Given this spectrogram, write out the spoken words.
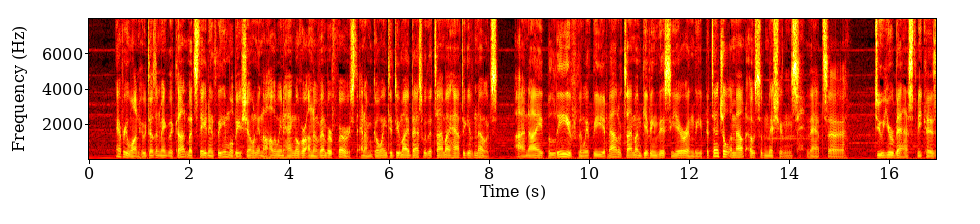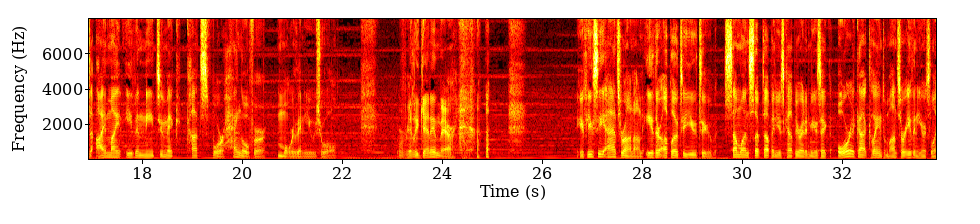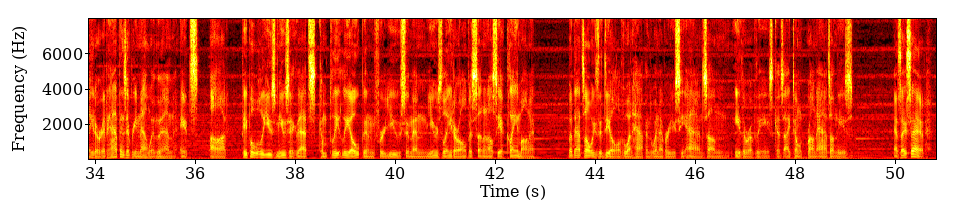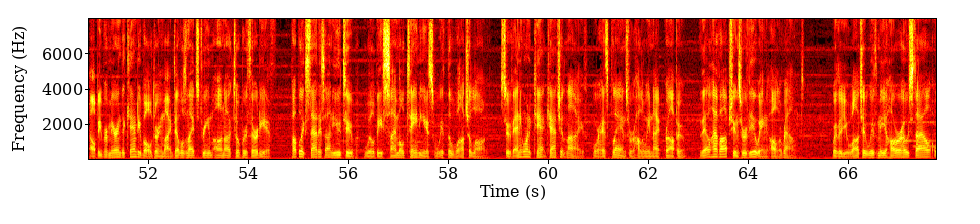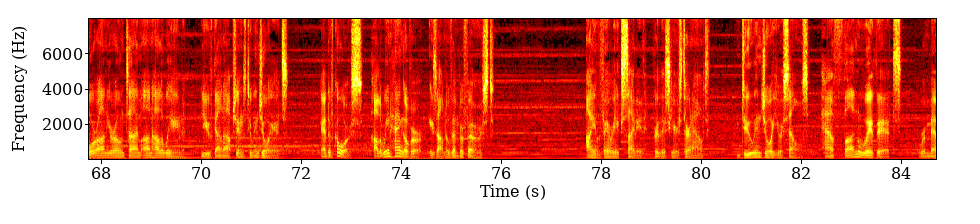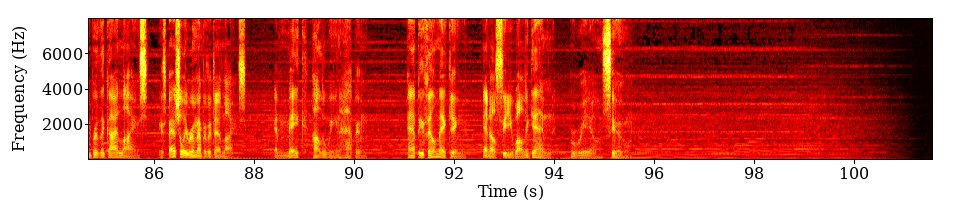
Everyone who doesn't make the cut but stayed in theme will be shown in the Halloween Hangover on November 1st, and I'm going to do my best with the time I have to give notes. And I believe that with the amount of time I'm giving this year and the potential amount of submissions, that, uh, do your best because I might even need to make cuts for Hangover more than usual. Really get in there. If you see ads run on either upload to YouTube, someone slipped up and used copyrighted music, or it got claimed months or even years later, it happens every now and then. It's odd. People will use music that's completely open for use and then years later all of a sudden I'll see a claim on it. But that's always the deal of what happened whenever you see ads on either of these, because I don't run ads on these. As I said, I'll be premiering the Candy Bowl during my Devil's Night stream on October 30th. Public status on YouTube will be simultaneous with the watch along, so if anyone can't catch it live or has plans for Halloween night proper, they'll have options for viewing all around. Whether you watch it with me horror host style or on your own time on Halloween, you've got options to enjoy it. And of course, Halloween Hangover is on November 1st. I am very excited for this year's turnout. Do enjoy yourselves. Have fun with it remember the guidelines, especially remember the deadlines, and make Halloween happen. Happy filmmaking, and I'll see you all again real soon.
